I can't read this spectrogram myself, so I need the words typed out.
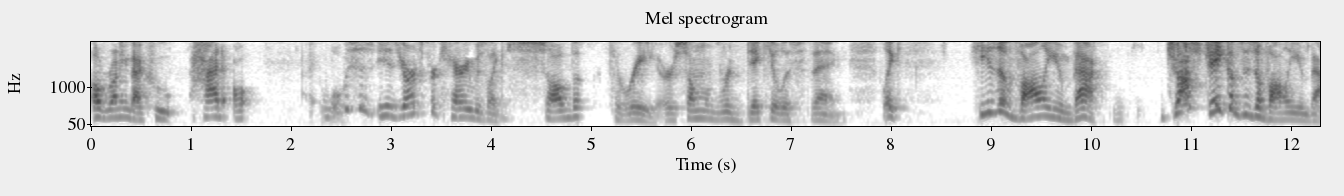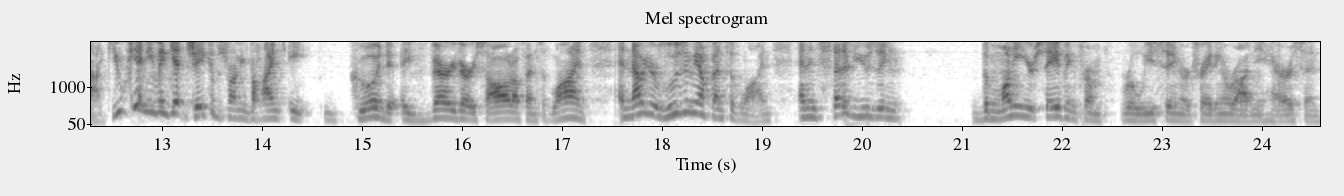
a running back who had a, what was his his yards per carry was like sub three or some ridiculous thing. Like he's a volume back. Josh Jacobs is a volume back. You can't even get Jacobs running behind a good, a very, very solid offensive line. And now you're losing the offensive line. And instead of using the money you're saving from releasing or trading a Rodney Harrison,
